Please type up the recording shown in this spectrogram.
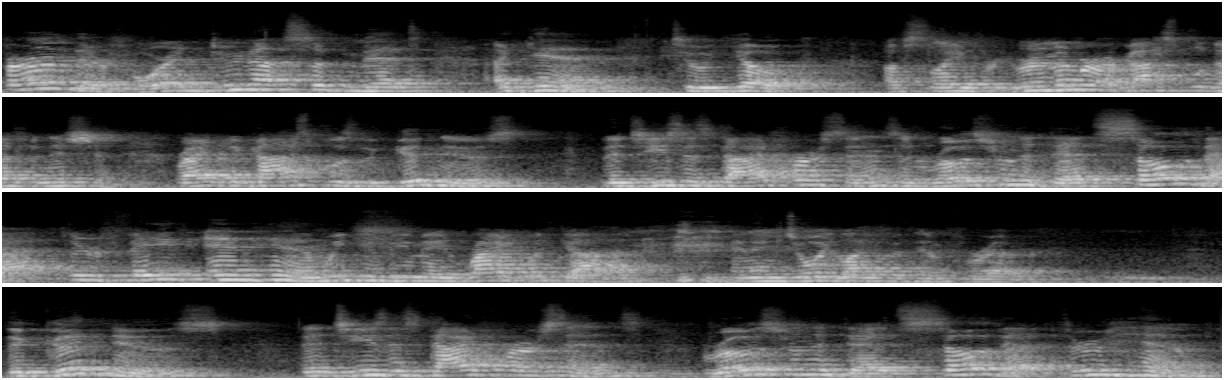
firm, therefore, and do not submit again to a yoke of slavery. Remember our gospel definition right? The gospel is the good news that Jesus died for our sins and rose from the dead so that through faith in him we can be made right with God and enjoy life with him forever. The good news that Jesus died for our sins, rose from the dead so that through him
